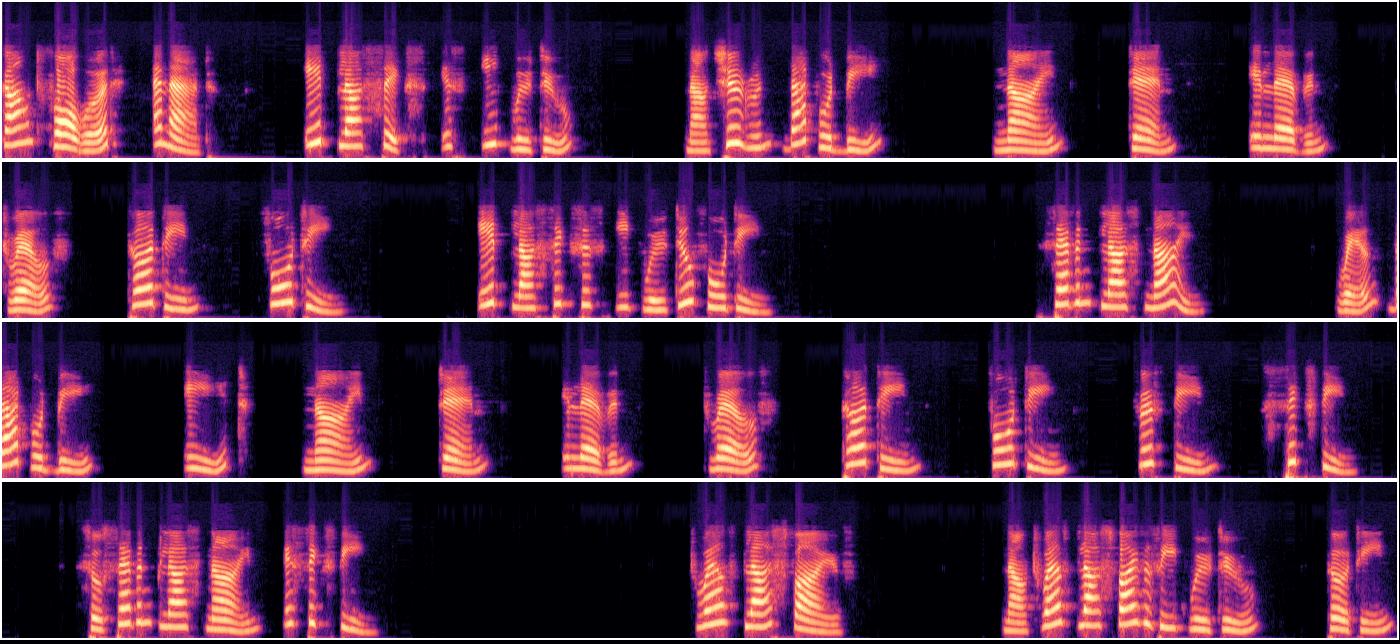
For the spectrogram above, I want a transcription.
Count forward and add. 8 plus 6 is equal to, now children that would be 9, 10, 11, 12, 13, 14. 8 plus 6 is equal to 14. 7 plus 9. Well, that would be 8, 9, 10, 11, 12, 13, 14, 15, 16. So 7 plus 9 is 16. 12 plus 5. Now 12 plus 5 is equal to 13,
